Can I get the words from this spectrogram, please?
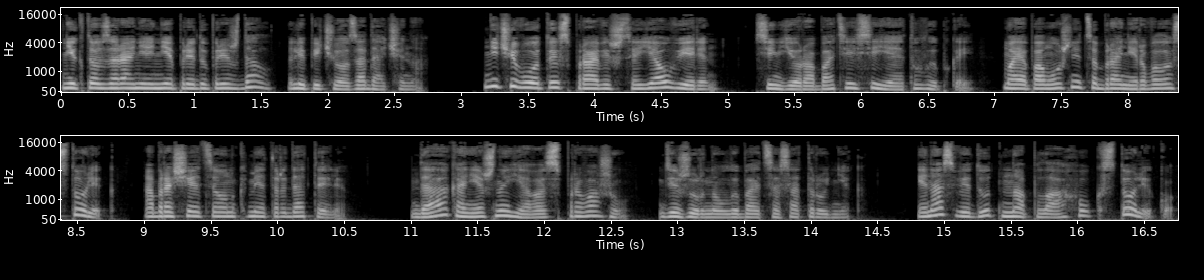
Никто заранее не предупреждал?» — лепечу озадачена. «Ничего, ты справишься, я уверен». Сеньор Абати сияет улыбкой. «Моя помощница бронировала столик». Обращается он к метрдотелю. «Да, конечно, я вас провожу», — дежурно улыбается сотрудник. «И нас ведут на плаху к столику.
